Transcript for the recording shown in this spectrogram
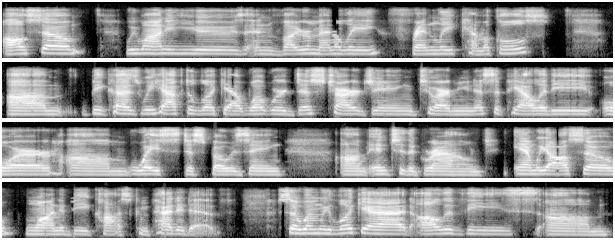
Also, we want to use environmentally friendly chemicals um, because we have to look at what we're discharging to our municipality or um, waste disposing um, into the ground. And we also want to be cost competitive. So when we look at all of these um,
